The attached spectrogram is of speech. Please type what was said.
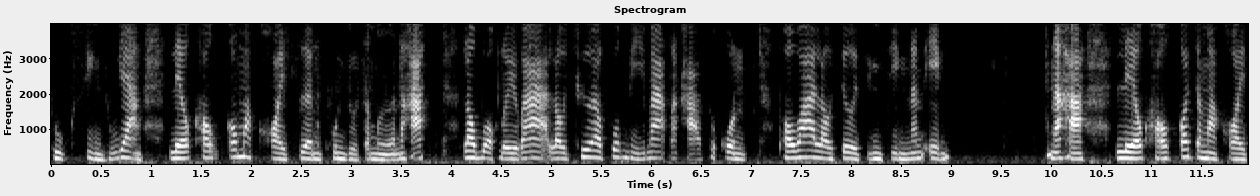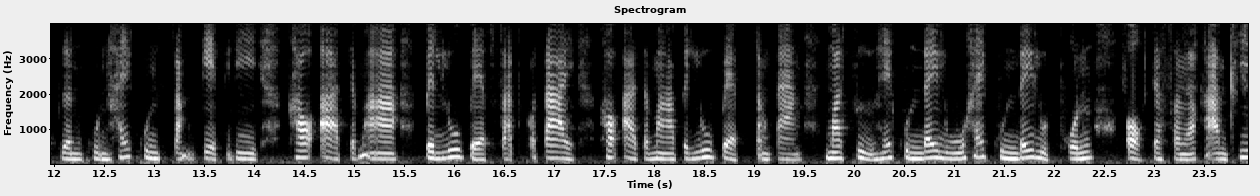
ทุกสิ่งทุกอย่าง แล้วเขาก็มาคอยเตือนคุณอยู่เสมอนะคะ เราบอกเลยว่าเราเชื่อพวกนี้มากนะคะ ทุกคน เพราะว่าเราเจอจริง ๆ นั่นเอง นะคะ แล้วเขาก็จะมาคอยเตือนคุณให้คุณสังเกตดีๆ เขาอาจจะมา เป็นรูปแบบสัตว์ก็ได้เขาอาจจะมาเป็นรูปแบบต่างๆ มาสื่อให้คุณได้รู้ให้คุณได้หลุดพ้นออกจากสถานการณ์ที่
